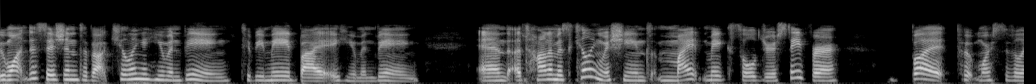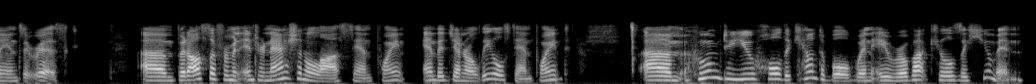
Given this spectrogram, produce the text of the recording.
We want decisions about killing a human being to be made by a human being. And autonomous killing machines might make soldiers safer, but put more civilians at risk. Um, but also from an international law standpoint and a general legal standpoint, um, whom do you hold accountable when a robot kills a human?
